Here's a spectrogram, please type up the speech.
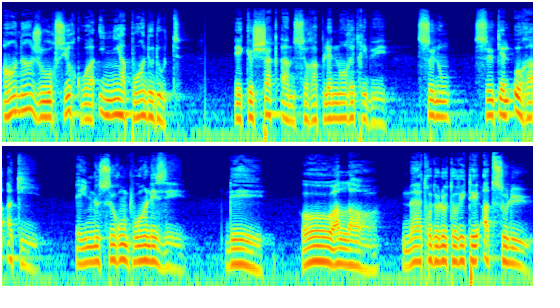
en un jour sur quoi il n'y a point de doute, et que chaque âme sera pleinement rétribuée selon ce qu'elle aura acquis, et ils ne seront point lésés. Des Ô Allah, maître de l'autorité absolue,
